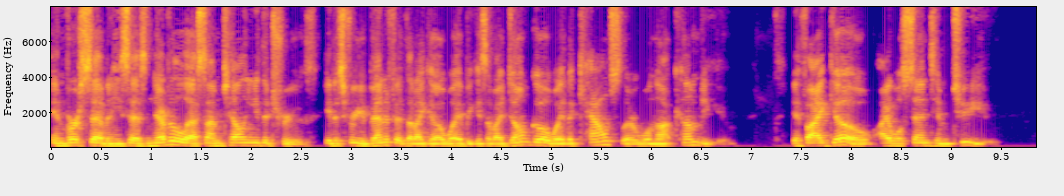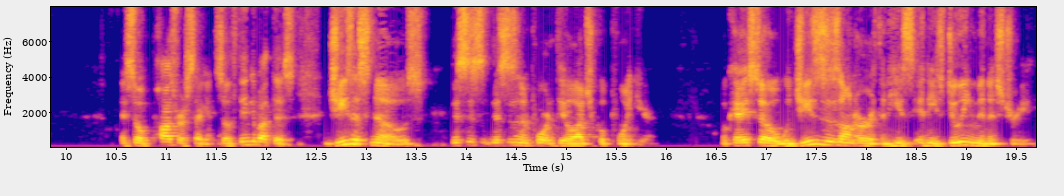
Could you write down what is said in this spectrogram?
in verse 7, he says, Nevertheless, I'm telling you the truth. It is for your benefit that I go away, because if I don't go away, the counselor will not come to you. If I go, I will send him to you. And so pause for a second. So think about this. Jesus knows this is this is an important theological point here. Okay, so when Jesus is on earth and he's and he's doing ministry,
